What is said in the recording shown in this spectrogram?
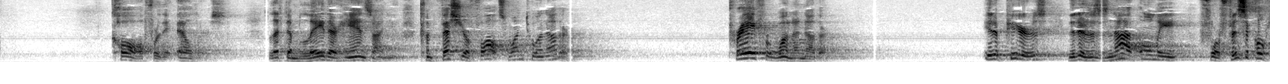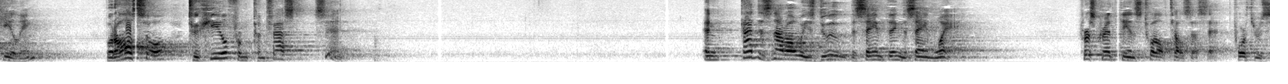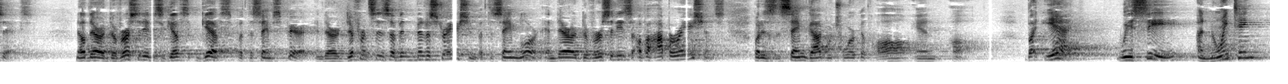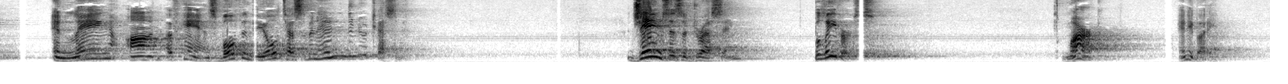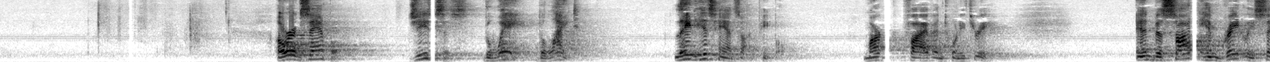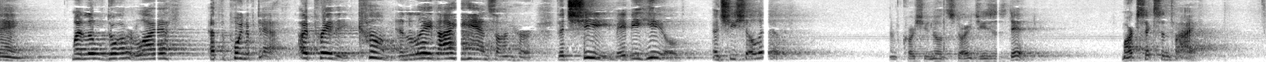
Call for the elders. Let them lay their hands on you. Confess your faults one to another. Pray for one another. It appears that it is not only for physical healing, but also to heal from confessed sin. And God does not always do the same thing the same way. 1 Corinthians 12 tells us that, 4 through 6. Now, there are diversities of gifts, gifts, but the same Spirit. And there are differences of administration, but the same Lord. And there are diversities of operations, but is the same God which worketh all in all. But yet, we see anointing and laying on of hands, both in the Old Testament and in the New Testament. James is addressing believers. Mark, anybody. Our example, Jesus, the way, the light, laid his hands on people. Mark 5 and 23. And besought him greatly, saying, My little daughter lieth at the point of death. I pray thee, come and lay thy hands on her, that she may be healed, and she shall live. And of course, you know the story, Jesus did. Mark 6 and 5.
